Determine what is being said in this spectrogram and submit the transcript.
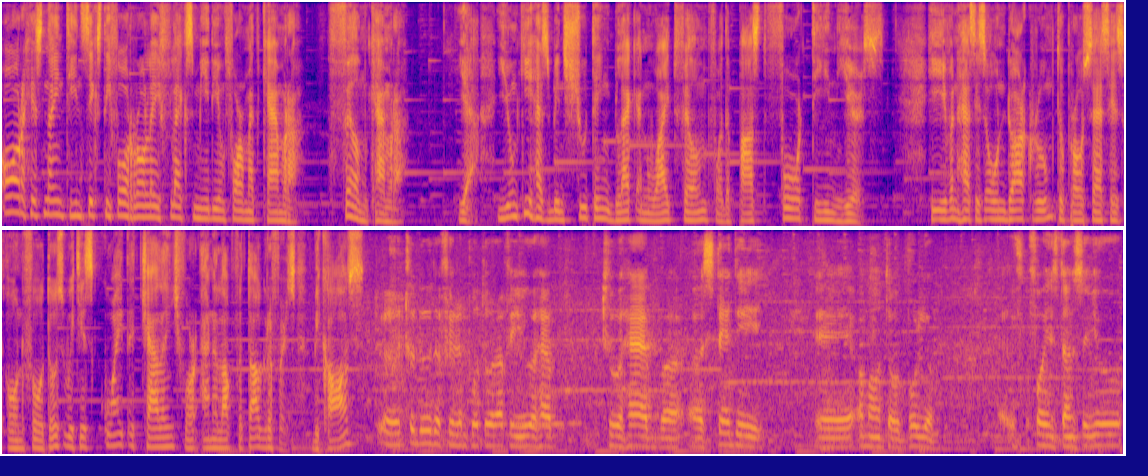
or his 1964 Rolleiflex medium format camera, film camera. Yeah, Yungki has been shooting black and white film for the past 14 years. He even has his own dark room to process his own photos, which is quite a challenge for analog photographers because Uh, to do the film photography, you have to have uh, a steady uh, amount of volume. Uh, for instance, you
